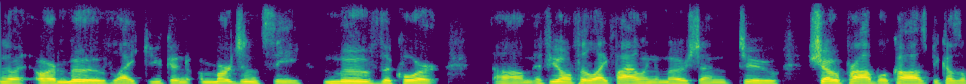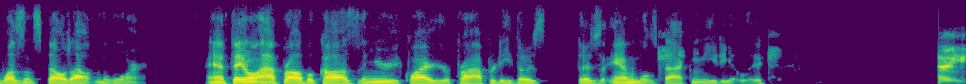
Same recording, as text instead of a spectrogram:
uh, or move like you can emergency move the court um, if you don't feel like filing a motion to show probable cause because it wasn't spelled out in the warrant. And if they don't have probable cause, then you require your property, those those animals back immediately. Hey,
